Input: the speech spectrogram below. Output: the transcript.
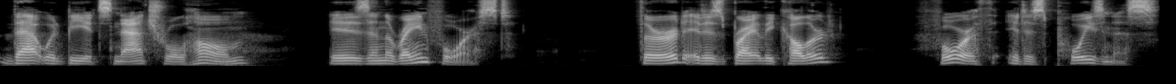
that would be its natural home, is in the rainforest. Third, it is brightly colored. Fourth, it is poisonous.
